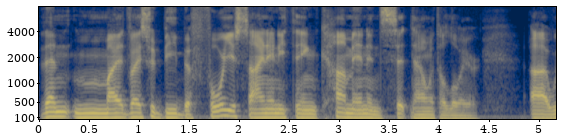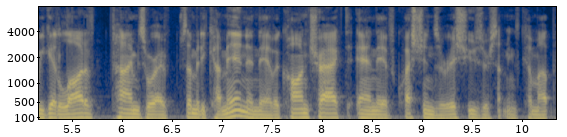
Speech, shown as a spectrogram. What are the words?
then my advice would be before you sign anything, come in and sit down with a lawyer. Uh, we get a lot of times where I've somebody come in and they have a contract and they have questions or issues or something's come up,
